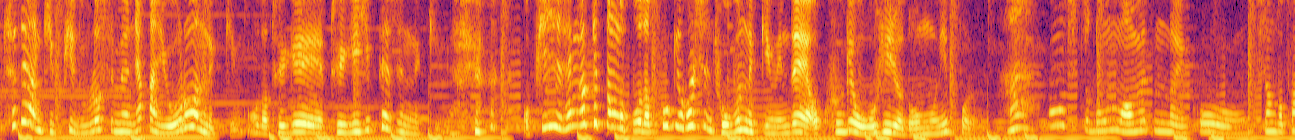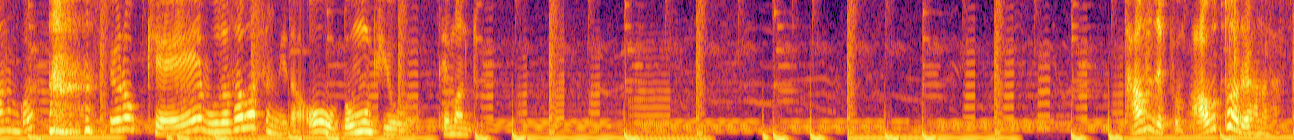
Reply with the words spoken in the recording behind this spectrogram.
어, 최대한 깊이 눌렀으면 약간 이런 느낌. 어, 나 되게 되게 hip해진 느낌이야. 어, 핏이 생각했던 것보다 폭이 훨씬 좁은 느낌인데 어, 그게 오히려 너무 예뻐요. 어, 진짜 너무 마음에 든다 이거. 비싼값 하는걸? 이렇게 모자 사봤습니다. 어, 너무 귀여워요. 대만족. 다음 제품 아우터를 하나 샀습니다.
